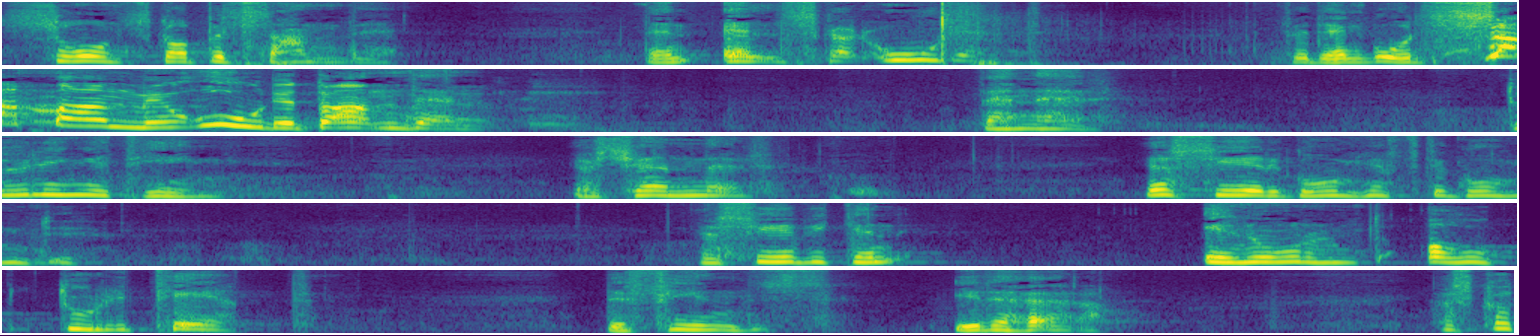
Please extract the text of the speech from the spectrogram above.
sonskapets ande, den älskar ordet. För den går samman med ordet och anden. Vänner, då är det ingenting jag känner. Jag ser gång efter gång du. Jag ser vilken enormt auktoritet det finns i det här. Jag ska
